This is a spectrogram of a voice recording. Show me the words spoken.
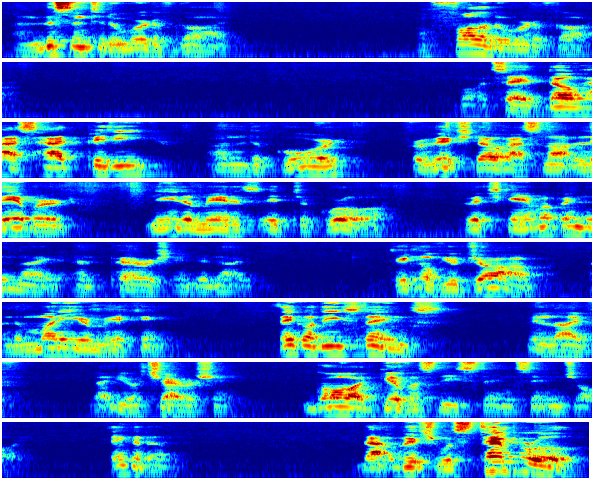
And listen to the word of God. And follow the word of God. God said, Thou hast had pity on the gourd for which thou hast not labored, neither madest it to grow, which came up in the night and perished in the night. Thinking of your job and the money you're making Think of these things in life that you're cherishing. God give us these things to enjoy. Think of them. That which was temporal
